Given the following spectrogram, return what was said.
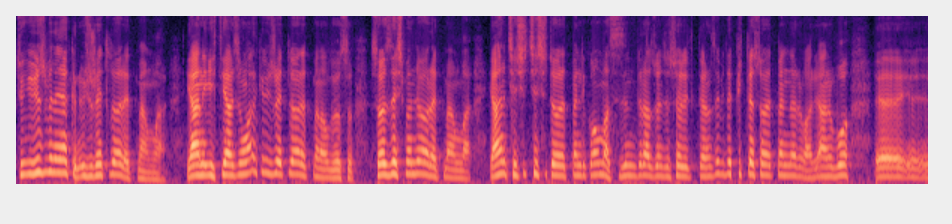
Çünkü 100 bine yakın ücretli öğretmen var. Yani ihtiyacın var ki ücretli öğretmen alıyorsun. Sözleşmeli öğretmen var. Yani çeşit çeşit öğretmenlik olmaz. Sizin biraz önce söylediklerinizde bir de piktes öğretmenleri var. Yani bu e, e,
